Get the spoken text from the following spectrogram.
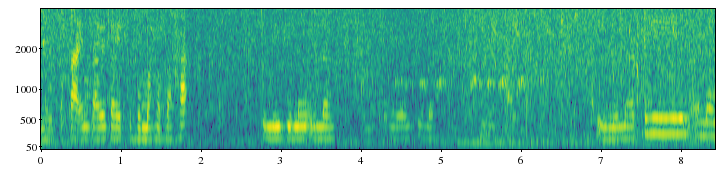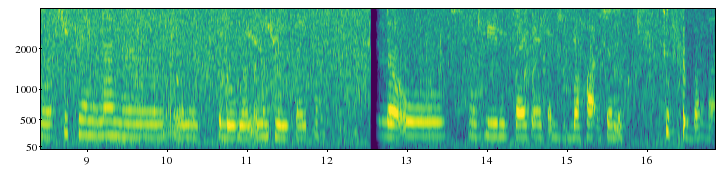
Ayan. Pakain tayo kahit bumaha-baha. Tumigil ng ulan. Ayan sila. Kainin natin ang mga chicken ni nanay. Ayan, kulungan o naghintay pa. Sila o naghintay kahit ang baha dyan. Oh. Super baha.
